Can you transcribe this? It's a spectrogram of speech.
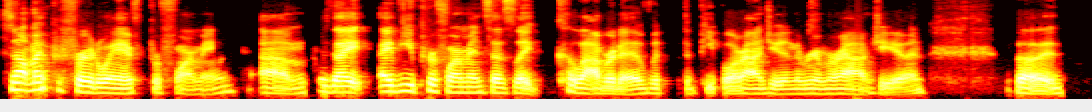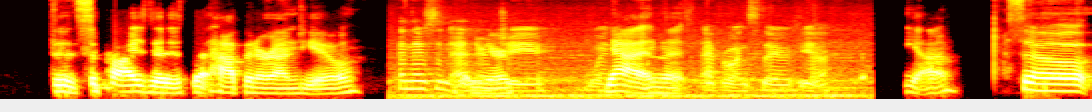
it's not my preferred way of performing because um, I I view performance as like collaborative with the people around you and the room around you and the the surprises that happen around you. And there's an energy when yeah, and the, everyone's there. Yeah yeah. So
